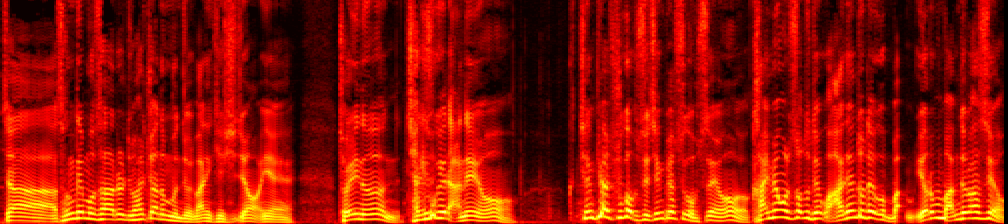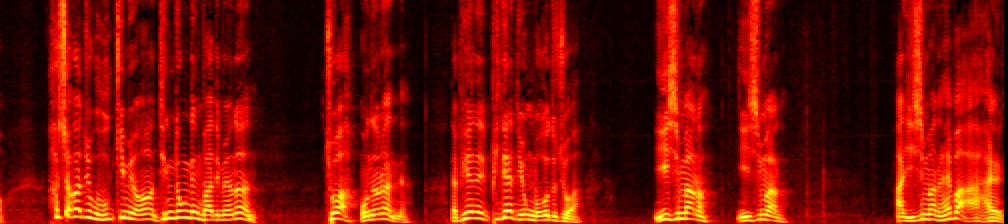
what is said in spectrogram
자 성대모사를 좀 할 줄 아는 분들 많이 계시죠? 예. 저희는 자기 소개를 안 해요. 창피할 수가 없어요. 창피할 수가 없어요. 가명을 써도 되고 안 해도 되고 마- 여러분 마음대로 하세요. 하셔가지고 웃기면 딩동댕 받으면은 좋아. 오늘은 나 피디, 피디한테 욕 먹어도 좋아. 20만 원, 20만 원. 아 20만 원 해봐. 아이,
